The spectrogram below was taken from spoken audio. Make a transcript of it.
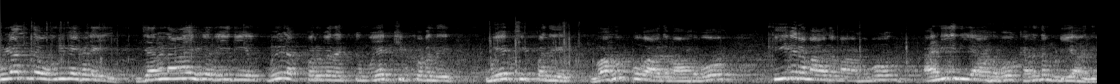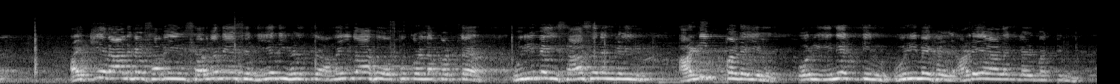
இழந்த உரிமைகளை ஜனநாயக ரீதியில் மீளப் பெறுவதற்கு முயற்சிப்பது முயற்சிப்பது வகுப்புவாதமாகவோ தீவிரவாதமாகவோ அநீதியாகவோ கருத முடியாது. ஐக்கிய நாடுகள் சபையில் சர்வதேச நியதிகளுக்கு அமைவாக ஒப்புக்கொள்ளப்பட்ட உரிமை சாசனங்களின் அடிப்படையில் ஒரு இனத்தின் உரிமைகள் அடையாளங்கள் மற்றும்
